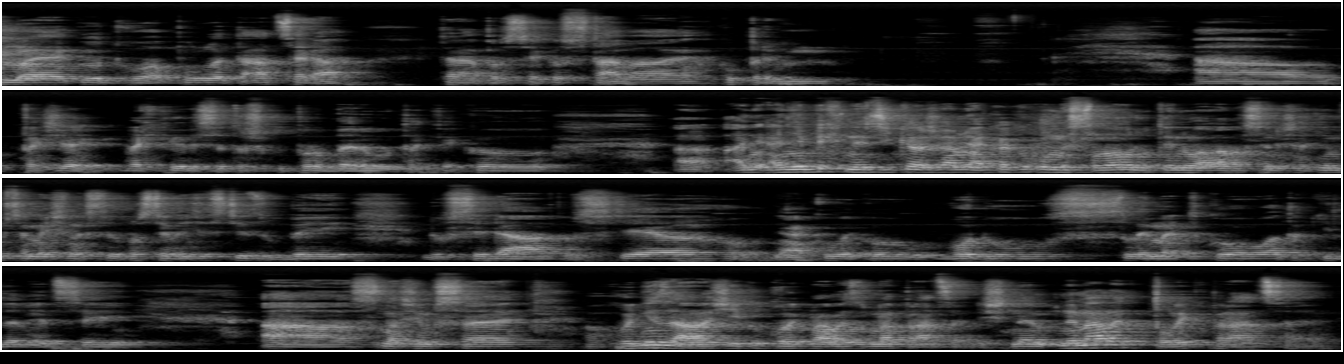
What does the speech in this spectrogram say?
moje jako dvou a půl letá dcera, která prostě jako stává jako první. A, takže ve chvíli se trošku proberu, tak jako a ani, ani bych neříkal, že mám nějakou jako umyslnou rutinu, ale vlastně když nad tím přemýšlím, jestli prostě vyčistit zuby, jdu si dát prostě nějakou jako vodu s limetkou a takovéhle věci a snažím se, hodně záleží, jako kolik máme zrovna práce. Když ne, nemáme tolik práce,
